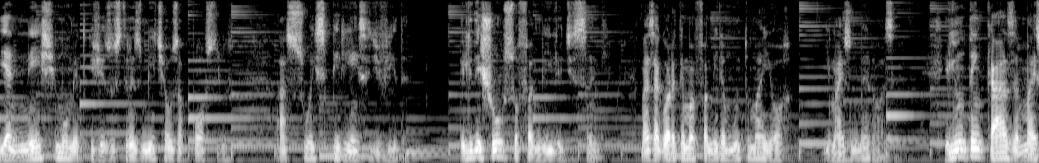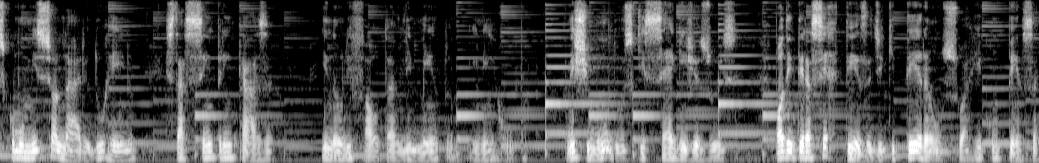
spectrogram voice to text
E é neste momento que Jesus transmite aos apóstolos a sua experiência de vida. Ele deixou sua família de sangue, mas agora tem uma família muito maior e mais numerosa. Ele não tem casa, mas como missionário do reino, está sempre em casa e não lhe falta alimento e nem roupa. Neste mundo, os que seguem Jesus podem ter a certeza de que terão sua recompensa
